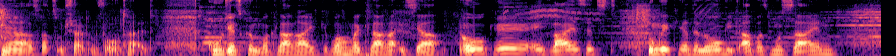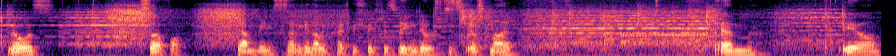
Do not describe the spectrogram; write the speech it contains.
Ja, das war zum Scheitern verurteilt. Gut, jetzt können wir Clara eigentlich gebrauchen, weil Clara ist ja... Okay, ich weiß jetzt umgekehrte Logik, aber es muss sein. Los. Surfer. Wir haben wenigstens seine Genauigkeit geschwächt, deswegen der uns jetzt erstmal ähm, eher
